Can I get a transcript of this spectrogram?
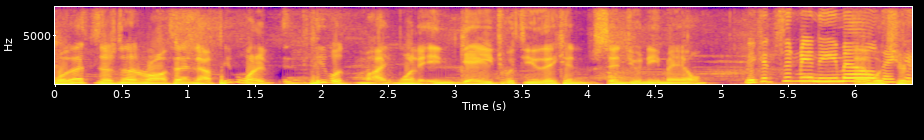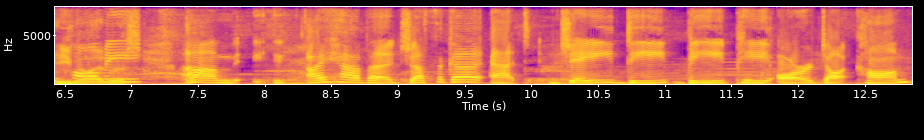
Well, that's there's nothing wrong with that. Now, people want to people might want to engage with you. They can send you an email. They can send me an And email. what's They your can email call me. Um, I have uh, Jessica at jdbpr.com.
